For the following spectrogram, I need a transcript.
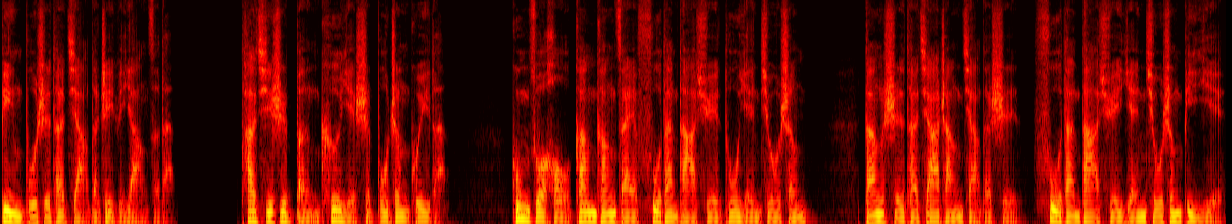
并不是他讲的这个样子的。他其实本科也是不正规的。工作后刚刚在复旦大学读研究生，当时他家长讲的是复旦大学研究生毕业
